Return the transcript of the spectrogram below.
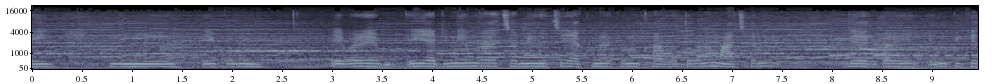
এই এবারে এই অ্যাডিনিয়াম গাছ আমি হচ্ছে এখন আর কোনো খাবার দেবো না, মাঝখানে দু একবার এনপিকে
